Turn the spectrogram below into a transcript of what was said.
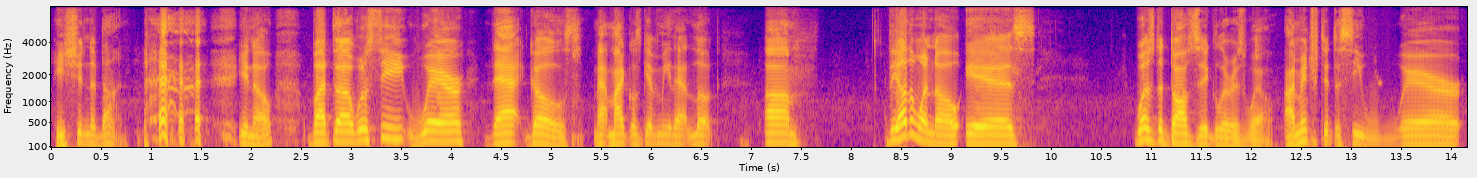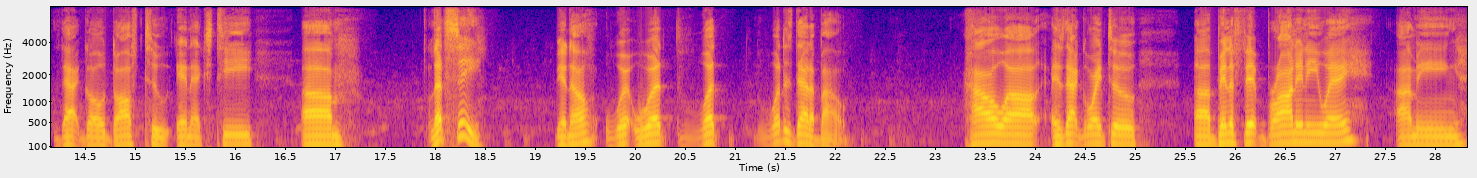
he shouldn't have done. you know, but uh, we'll see where that goes. Matt Michaels giving me that look. Um, the other one though is was the Dolph Ziggler as well. I'm interested to see where that go. Dolph to NXT. Um, let's see. You know what what what what is that about? How uh, is that going to uh, benefit Bron anyway? I mean,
